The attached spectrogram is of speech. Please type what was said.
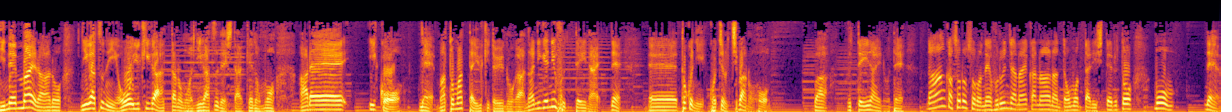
2年前のあの、2月に大雪があったのも2月でしたけども、あれ以降、ね、まとまった雪というのが何気に降っていない。ね、えー、特にこっちの千葉の方は降っていないので、なんかそろそろね、降るんじゃないかななんて思ったりしてると、もうね、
